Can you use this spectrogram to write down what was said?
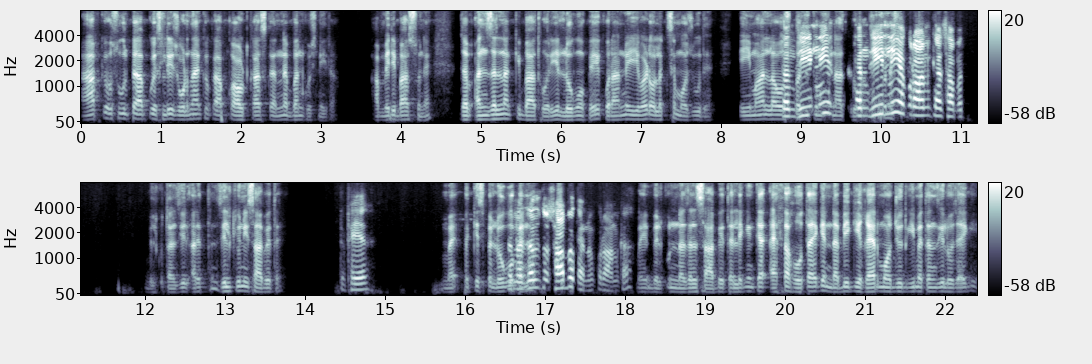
آپ کے اصول پہ آپ کو اس لیے جوڑنا ہے کیونکہ آپ کو آؤٹ کاسٹ کرنا بند کچھ نہیں رہا۔ آپ میری بات سنیں جب انزلنا کی بات ہو رہی ہے لوگوں پہ قرآن میں یہ ورڈ الگ سے موجود ہے کہ ایمان لاؤ تنزیل نہیں ہے قرآن کا ثابت۔ بالکل تنزیل ارے تنزیل کیوں نہیں ثابت ہے؟ تو پھر؟ میں کس پہ لوگوں نزل تو ثابت ہے نا قرآن کا؟ بھائی بالکل نزل ثابت ہے لیکن کیا ایسا ہوتا ہے کہ نبی کی غیر موجودگی میں تنزیل ہو جائے گی؟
